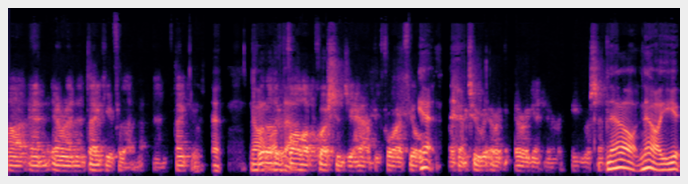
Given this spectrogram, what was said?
uh, and Aaron, and thank you for that. Man. Thank you. Uh, no, what other follow up questions you have before I feel yeah. like I'm too arrogant here? No, no, you,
